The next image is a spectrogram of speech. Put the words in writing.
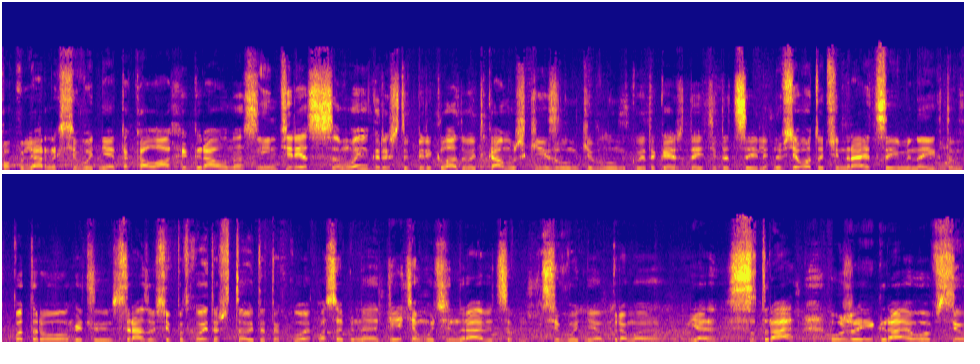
популярных сегодня это Калах игра у нас. И интерес самой игры, что перекладывать камушки из лунки в лунку, это, конечно, дойти до цели. Но всем вот очень нравится именно их там потрогать. Сразу все подходят, а что это такое? Особенно детям очень нравится. Сегодня прямо я с утра уже играю вовсю.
